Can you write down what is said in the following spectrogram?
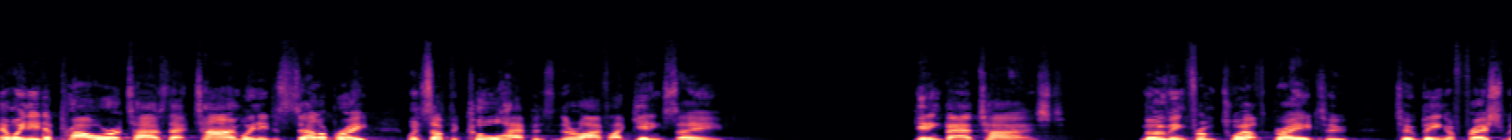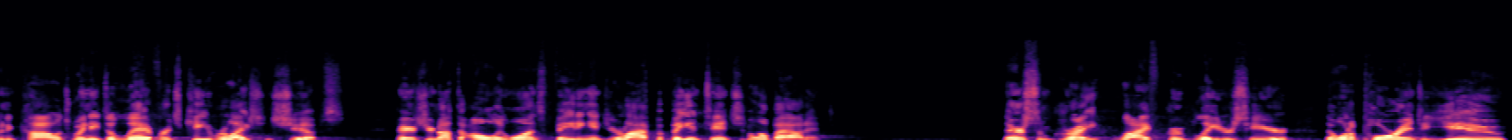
And we need to prioritize that time. We need to celebrate when something cool happens in their life, like getting saved, getting baptized, moving from 12th grade to, to being a freshman in college. We need to leverage key relationships Parents, you're not the only ones feeding into your life, but be intentional about it. There are some great life group leaders here that want to pour into you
